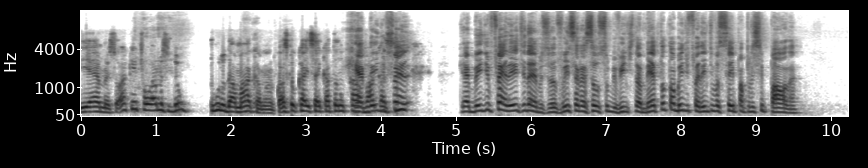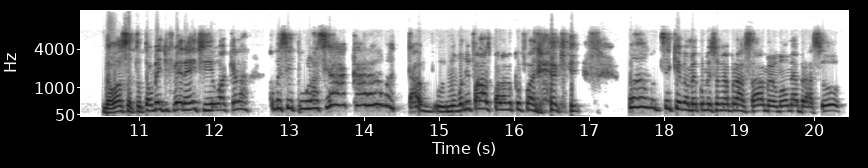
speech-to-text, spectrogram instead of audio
e Emerson. Olha quem foi o Emerson, deu um pulo da maca, mano. Quase que eu caí, saí catando é, cavaco assim. difer- que é bem diferente, né, Emerson? Eu fui em seleção sub-20 também, é totalmente diferente de você ir pra principal, né? Nossa, totalmente diferente. Eu aquela. Comecei a pular assim, ah, caramba, tá. Não vou nem falar as palavras que eu falei aqui. Vamos, não sei o que. Minha mãe começou a me abraçar, meu irmão me abraçou.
